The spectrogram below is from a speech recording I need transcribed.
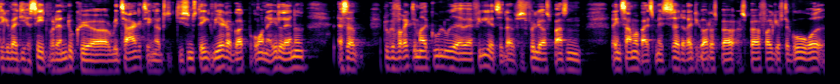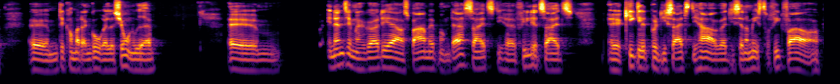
det kan være, de har set, hvordan du kører retargeting, og de synes, det ikke virker godt på grund af et eller andet. Altså, du kan få rigtig meget guld ud af at være affiliate, så der er selvfølgelig også bare sådan rent samarbejdsmæssigt, så er det rigtig godt at spørge, spørge folk efter gode råd. Øhm, det kommer der en god relation ud af. Øhm, en anden ting, man kan gøre, det er at spare med dem om deres sites, de her affiliate sites, øh, kigge lidt på de sites, de har, og hvad de sender mest trafik fra, og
